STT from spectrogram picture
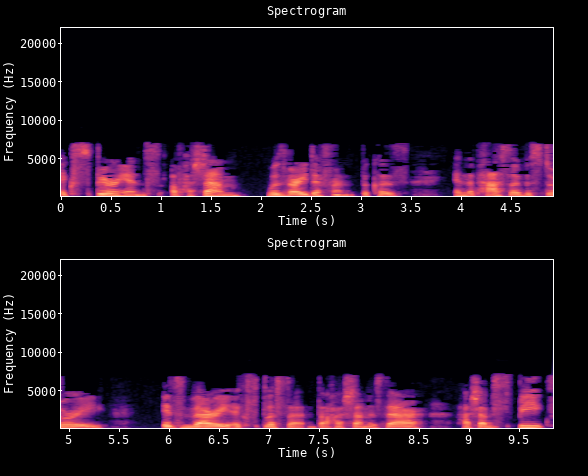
experience of Hashem was very different because in the Passover story, it's very explicit that Hashem is there. Hashem speaks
